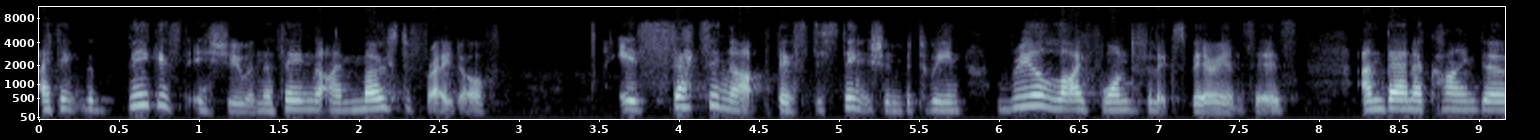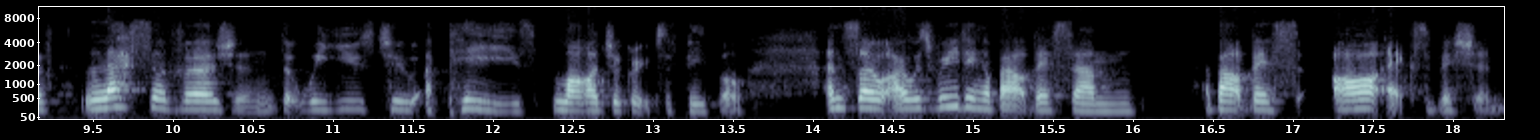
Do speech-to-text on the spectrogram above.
I think the biggest issue and the thing that I'm most afraid of is setting up this distinction between real life wonderful experiences and then a kind of lesser version that we use to appease larger groups of people. And so I was reading about this um, about this art exhibition,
